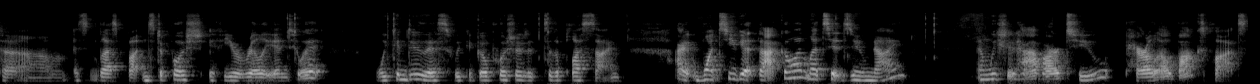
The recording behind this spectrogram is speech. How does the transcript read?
to um, it's less buttons to push if you're really into it. We can do this. We could go push it to the plus sign. All right, once you get that going, let's hit zoom nine and we should have our two parallel box plots.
